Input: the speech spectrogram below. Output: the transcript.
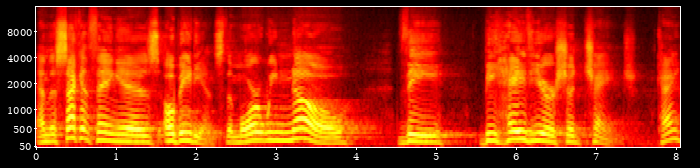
And the second thing is obedience. The more we know, the behavior should change. Okay?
